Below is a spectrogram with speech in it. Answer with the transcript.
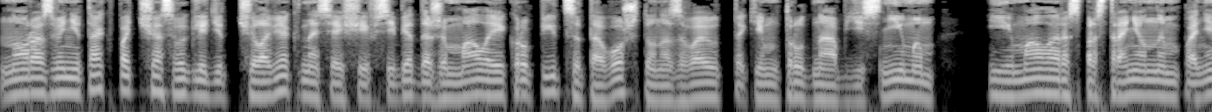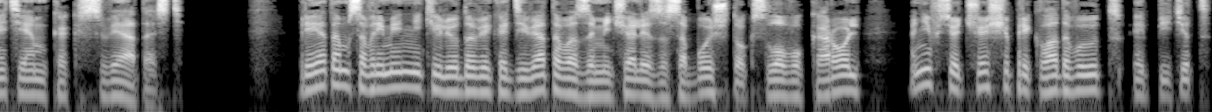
Но разве не так подчас выглядит человек, носящий в себе даже малые крупицы того, что называют таким труднообъяснимым и мало распространенным понятием, как святость? При этом современники Людовика IX замечали за собой, что, к слову, король, они все чаще прикладывают эпитет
